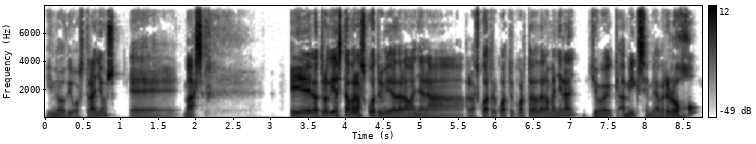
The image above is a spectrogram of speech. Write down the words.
y no digo extraños, eh, más. Y el otro día estaba a las cuatro y media de la mañana, a las cuatro, cuatro y cuarto de la mañana, yo me- a mí se me abre el ojo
